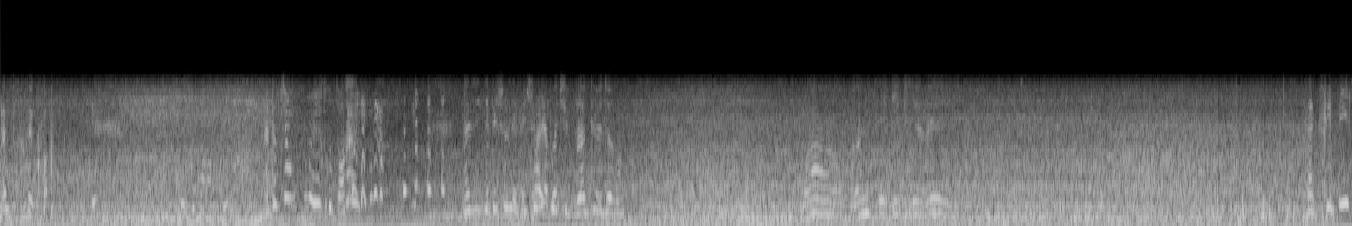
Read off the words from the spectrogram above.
N'importe quoi. Attention, le trottoir. Vas-y, dépêche-toi, dépêche-toi. Et après, tu te bloques devant. Comme c'est éclairé. Ça crépite.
